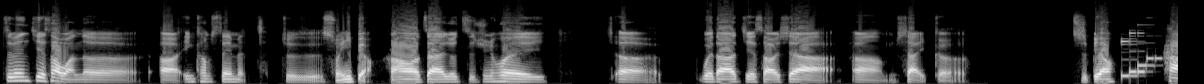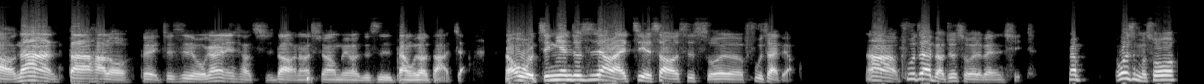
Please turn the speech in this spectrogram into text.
这边介绍完了呃 income statement 就是损益表，然后再就子君会呃为大家介绍一下嗯下一个指标。好，那大家 hello，对，就是我刚刚有点小迟到，然后希望没有就是耽误到大家。然后我今天就是要来介绍的是所有的负债表。那负债表就是所谓的 balance sheet。那为什么说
